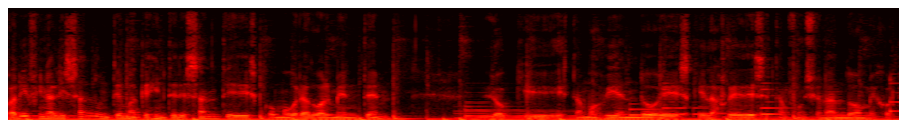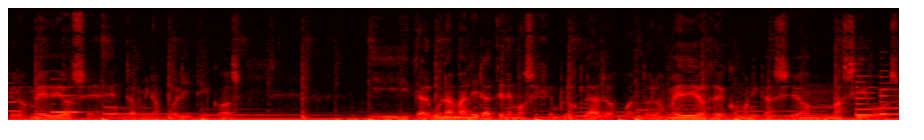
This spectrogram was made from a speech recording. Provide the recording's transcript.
para ir finalizando, un tema que es interesante es cómo gradualmente lo que estamos viendo es que las redes están funcionando mejor que los medios en, términos políticos y de alguna manera tenemos ejemplos claros. Cuando los medios de comunicación masivos,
